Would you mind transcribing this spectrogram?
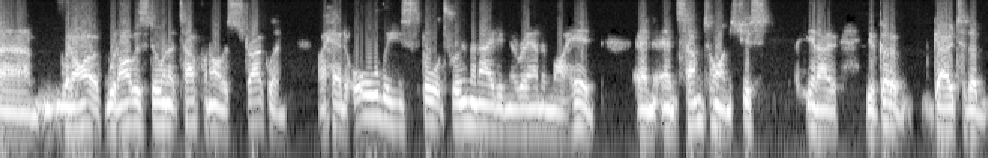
Um, when I when I was doing it tough, when I was struggling, I had all these thoughts ruminating around in my head, and and sometimes just you know you've got to go to the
